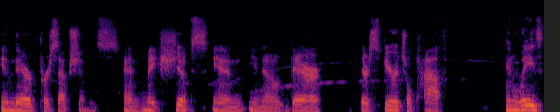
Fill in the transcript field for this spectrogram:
in their perceptions and make shifts in you know their their spiritual path in ways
